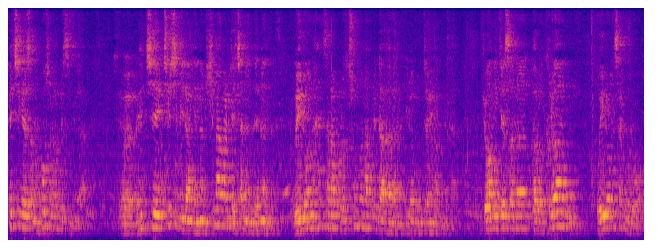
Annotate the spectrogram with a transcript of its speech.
회칙에서는 호소를 하고 있습니다. 어, 회칙 71항에는 희망을 되찾는 데는 의로운 한 사람으로 충분합니다라는 이런 문장이 나옵니다. 교황님께서는 바로 그러한 의로운 삶으로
